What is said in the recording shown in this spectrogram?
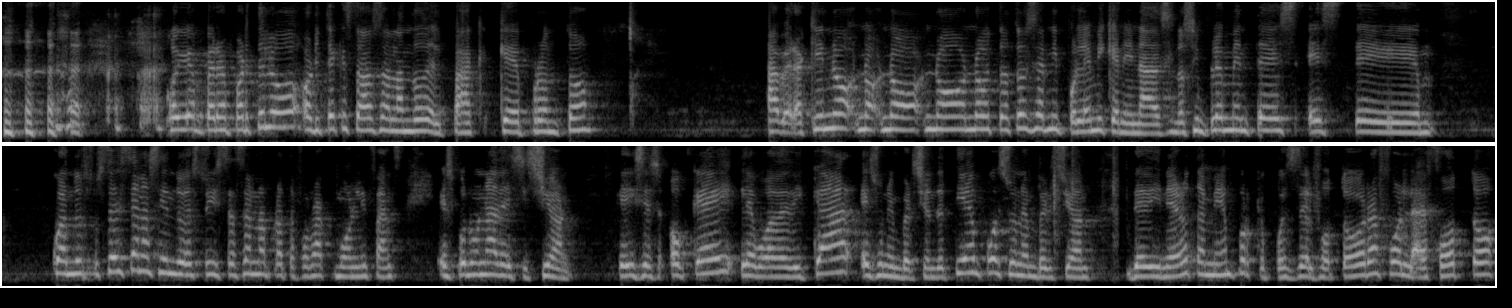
Oigan, pero aparte luego, ahorita que estabas hablando del pack, que de pronto, a ver, aquí no, no, no, no, no trato de ser ni polémica ni nada, sino simplemente es este cuando ustedes están haciendo esto y estás en una plataforma como OnlyFans, es por una decisión que dices, ok, le voy a dedicar, es una inversión de tiempo, es una inversión de dinero también, porque pues el fotógrafo, la foto,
